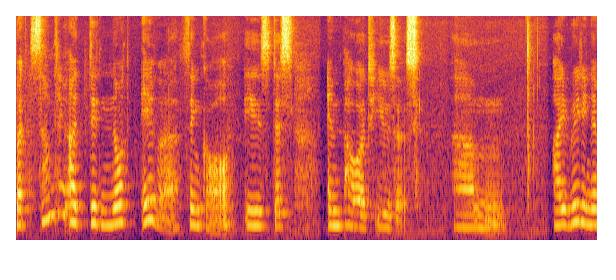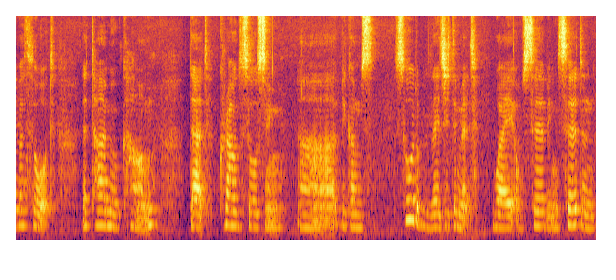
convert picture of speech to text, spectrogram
but something I did not ever think of is this empowered users. Um, I really never thought the time will come that crowdsourcing uh, becomes sort of a legitimate way of serving certain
